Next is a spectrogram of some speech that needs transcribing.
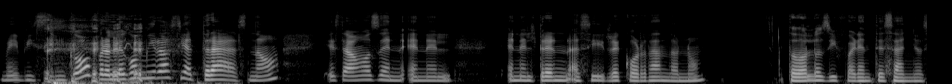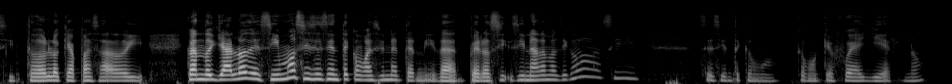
maybe cinco, pero luego miro hacia atrás, ¿no? Estábamos en, en el, en el tren así recordando, ¿no? Todos los diferentes años y todo lo que ha pasado y cuando ya lo decimos sí se siente como hace una eternidad, pero si, si nada más digo, oh, sí, se siente como, como que fue ayer, ¿no?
